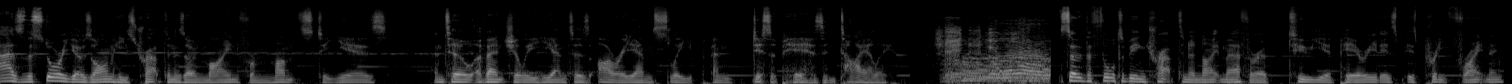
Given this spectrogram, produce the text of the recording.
As the story goes on, he's trapped in his own mind from months to years, until eventually he enters REM sleep and disappears entirely. So the thought of being trapped in a nightmare for a two year period is, is pretty frightening.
